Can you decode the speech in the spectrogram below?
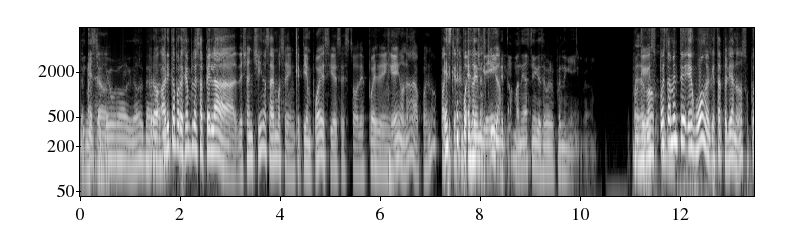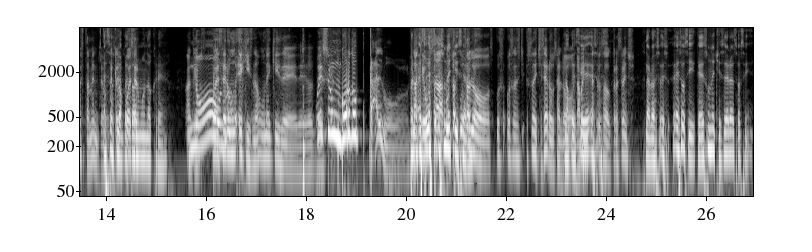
Pikachu, ¿no? Pero ahorita, por ejemplo, esa pela de Shang-Chi no sabemos en qué tiempo es, si es esto después de Endgame o nada, pues, ¿no? Parece Es que después de Endgame, de todas maneras tiene que ser después de Endgame. Porque Pero supuestamente es Wong el que está peleando, ¿no? Supuestamente. Eso es lo que todo ser, el mundo cree. Aunque No, puede ser no. un X, ¿no? Un X de... de, de- Puede de- ser un gordo calvo. Pero no, es que es- usa, es un usa- hechicero. usa los, usa- usa- es un hechicero, usa lo- Lo que la sí vainita es- que usa Doctor Strange. Claro, eso, eso- eso sí, que es un hechicero, eso sí.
